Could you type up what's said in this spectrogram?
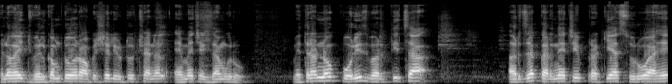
Hello guys welcome to our official YouTube channel M H exam Guru मित्रांनो पोलीस भरतीचा अर्ज करण्याची प्रक्रिया सुरू आहे.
